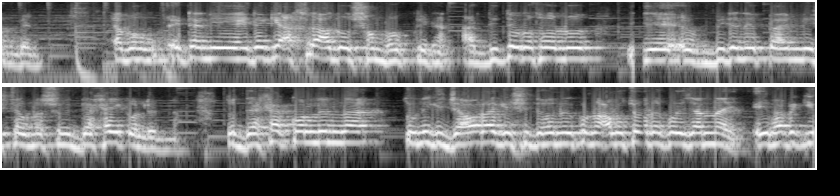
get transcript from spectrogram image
আনবেন। এবং এটা নিয়ে, এটা কি আসলে আদৌ সম্ভব কিনা? আর দ্বিতীয় কথা হলো যে ব্রিটেনের প্রাইম মিনিস্টার ওনার সঙ্গে দেখাই করলেন না। তো দেখা করলেন না, তো উনি কি যাওয়ার আগে সে ধরনের কোনো আলোচনা করে যান নাই? এইভাবে কি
